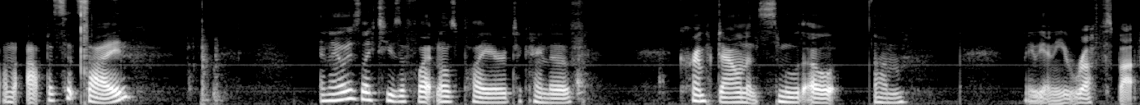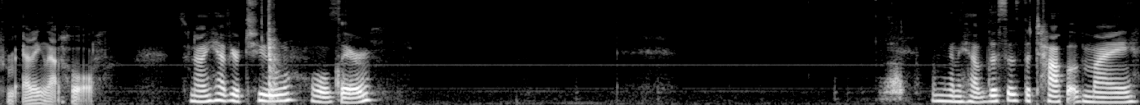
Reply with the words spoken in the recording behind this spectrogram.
on the opposite side. And I always like to use a flat nose plier to kind of crimp down and smooth out um, maybe any rough spot from adding that hole. So now you have your two holes there. I'm going to have this as the top of my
